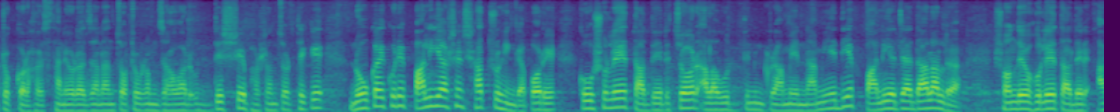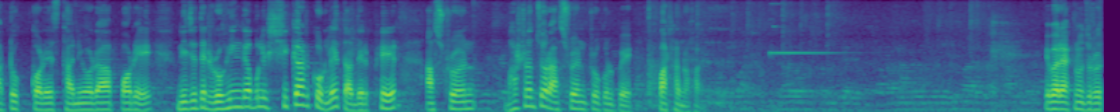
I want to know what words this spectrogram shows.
আটক করা হয়। স্থানীয়রা জানান, চট্টগ্রাম যাওয়ার উদ্দেশ্যে ভাষাঞ্চর থেকে নৌকায় করে পালিয়ে আসেন সাত রোহিঙ্গা। পরে কৌশলে তাদের চর আলাউদ্দিন গ্রামে নামিয়ে দিয়ে পালিয়ে যায় দালালরা। সন্দেহ হলে তাদের আটক করে স্থানীয়রা। পরে নিজেদের রোহিঙ্গা বলে স্বীকার করলে তাদের ফের আশ্রয়ন ভাষাঞ্চর আশ্রয়ন প্রকল্পে পাঠানো হয়। এবার এক নজরে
